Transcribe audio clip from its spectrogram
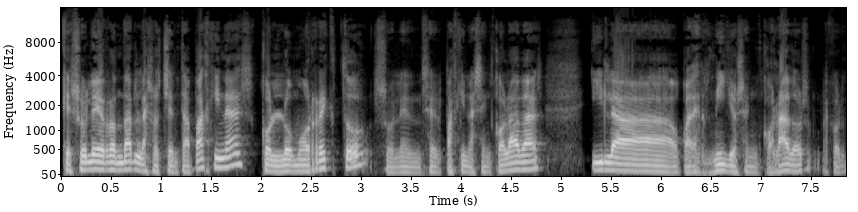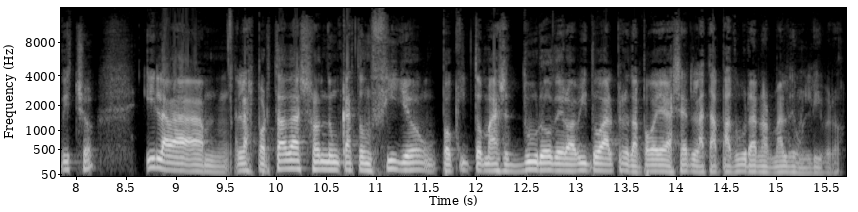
que suele rondar las 80 páginas con lomo recto, suelen ser páginas encoladas y la, o cuadernillos encolados, mejor dicho, y la, las portadas son de un cartoncillo un poquito más duro de lo habitual, pero tampoco llega a ser la tapa dura normal de un libro.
